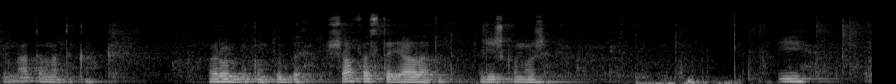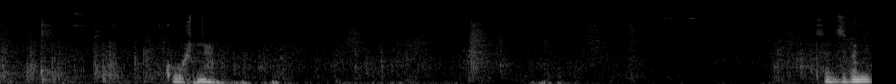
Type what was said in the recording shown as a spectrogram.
кімната, вона така. Ромбиком тут би шафа стояла, тут ліжко може. І кухня. Це дзвоніть.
